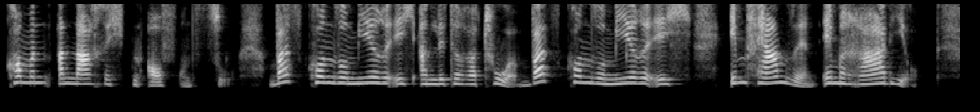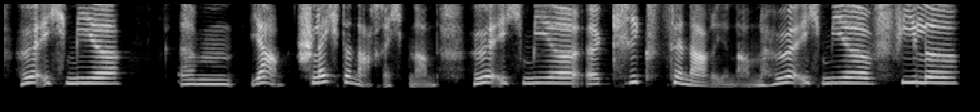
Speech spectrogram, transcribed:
kommen an Nachrichten auf uns zu? Was konsumiere ich an Literatur? Was konsumiere ich im Fernsehen, im Radio? Höre ich mir ähm, ja, schlechte Nachrichten an? Höre ich mir äh, Kriegsszenarien an? Höre ich mir viele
